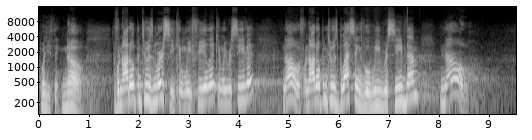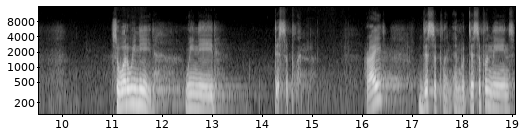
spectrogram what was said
What do you think? No. If we're not open to his mercy, can we feel it? Can we receive it? No. If we're not open to his blessings, will we receive them? No. So, what do we need? We need discipline, right? Discipline. And what discipline means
